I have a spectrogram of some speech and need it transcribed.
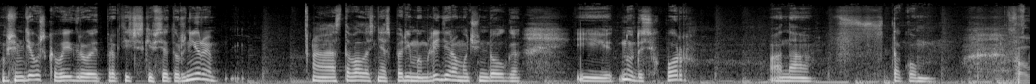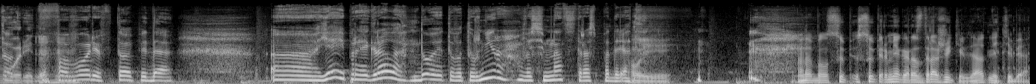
В общем, девушка выигрывает практически все турниры. А, Оставалась неоспоримым лидером очень долго. И, ну, до сих пор она в таком В фаворе, да? в фаворе, в топе, да. А, Я ей проиграла до этого турнира 18 раз подряд. Ой. Это был суп- супер-мега раздражитель, да, для тебя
